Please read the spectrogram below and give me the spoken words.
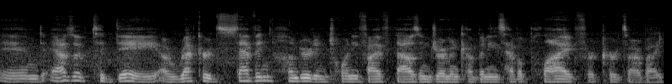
And as of today, a record 725,000 German companies have applied for Kurzarbeit.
